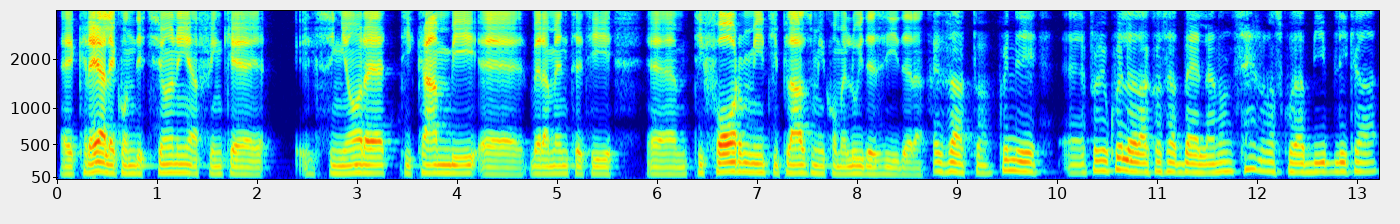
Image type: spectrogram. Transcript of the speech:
eh, crea le condizioni affinché il Signore ti cambi e veramente ti, eh, ti, formi, ti plasmi come Lui desidera. Esatto, quindi eh, proprio quella è la cosa bella, non serve una scuola biblica,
